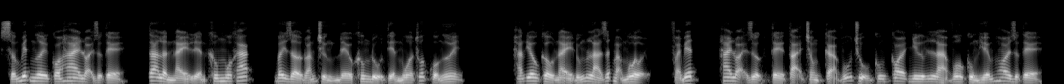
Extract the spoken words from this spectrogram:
sớm biết ngươi có hai loại dược tề, ta lần này liền không mua khác, bây giờ đoán chừng đều không đủ tiền mua thuốc của ngươi. Hắn yêu cầu này đúng là rất mạng muội, phải biết, hai loại dược tề tại trong cả vũ trụ cũng coi như là vô cùng hiếm hoi dược tề,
